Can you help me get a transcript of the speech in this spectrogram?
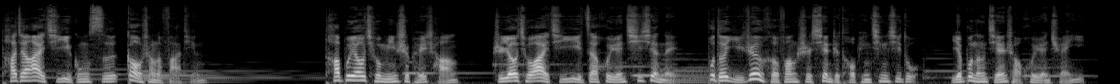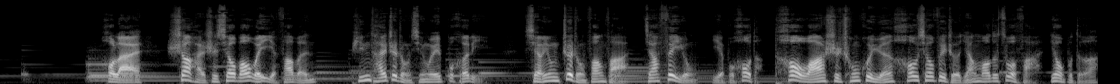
他将爱奇艺公司告上了法庭。他不要求民事赔偿，只要求爱奇艺在会员期限内不得以任何方式限制投屏清晰度。也不能减少会员权益。后来，上海市消保委也发文，平台这种行为不合理，想用这种方法加费用也不厚道，套娃是充会员薅消费者羊毛的做法，要不得。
